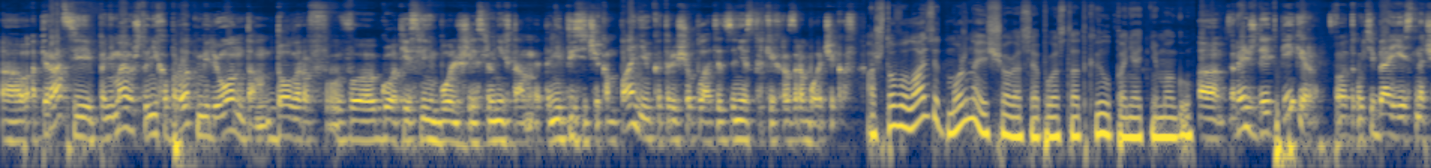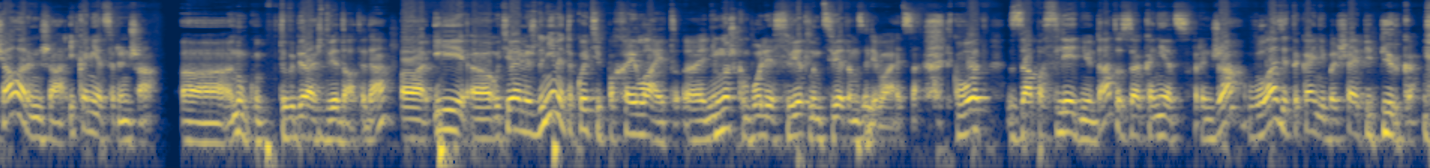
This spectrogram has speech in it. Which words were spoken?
э, операций понимаем, что у них оборот миллион там, долларов в год, если не больше, если у них там это не тысяча компаний, которые еще платят за нескольких разработчиков. А что вылазит? Можно еще раз? Я просто открыл, понять не могу. Э, range date picker, вот у тебя есть начало рейнджа и конец рейнджа. Э, ну, ты выбираешь две даты, да, э, и э, у тебя между ними такой типа highlight, немножко более светлым цветом заливается. Так вот, за последнюю дату, за конец рейнджа вылазит такая небольшая пипирка.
